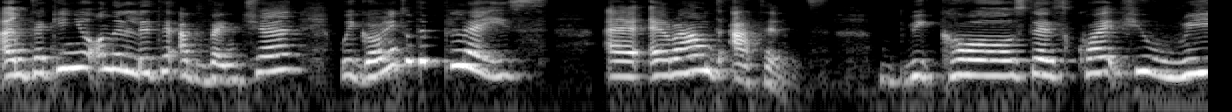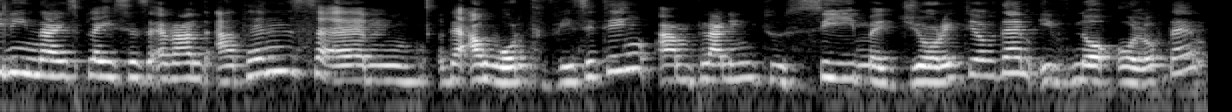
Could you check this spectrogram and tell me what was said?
I'm taking you on a little adventure. We're going to the place uh, around Athens because there's quite a few really nice places around Athens um, that are worth visiting. I'm planning to see majority of them, if not all of them.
